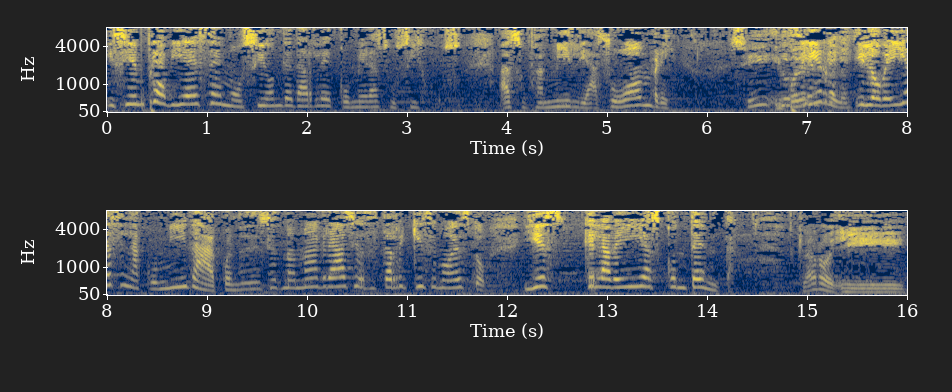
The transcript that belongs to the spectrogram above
y siempre había esa emoción de darle de comer a sus hijos, a su familia, a su hombre. Sí, y Y, puede- siempre- y lo veías en la comida, cuando decías, mamá, gracias, está riquísimo esto. Y es que la veías contenta. Claro, y,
